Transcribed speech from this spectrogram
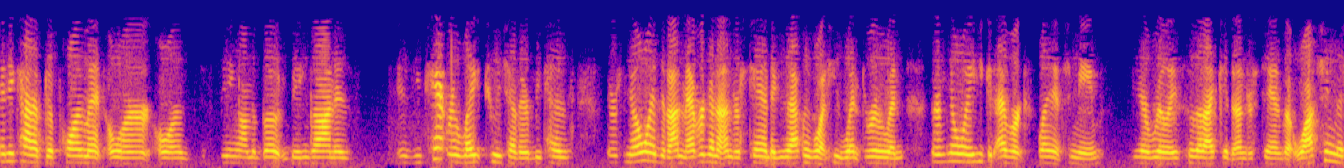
any kind of deployment or or just being on the boat and being gone is is you can't relate to each other because there's no way that I'm ever going to understand exactly what he went through, and there's no way he could ever explain it to me, you know, really, so that I could understand. But watching the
